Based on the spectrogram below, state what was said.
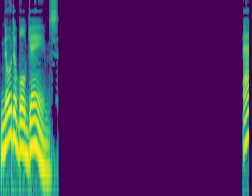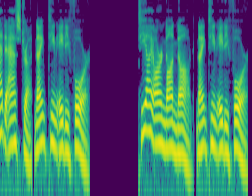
Notable games. Ad Astra 1984 TIR Na Nog 1984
